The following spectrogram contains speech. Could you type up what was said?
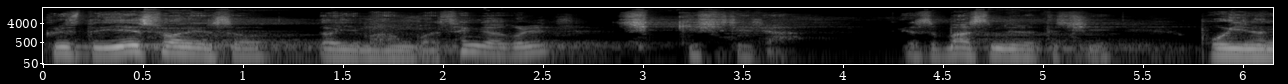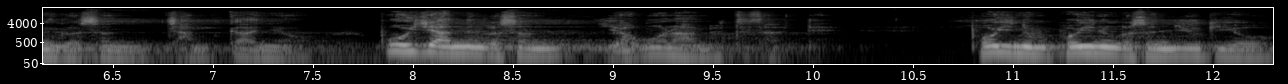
그리스도 예수 안에서 너희 마음과 생각을 지키시리라. 그래서 말씀드렸듯이 보이는 것은 잠깐이요. 보이지 않는 것은 영원함을 뜻할 때. 보이는, 보이는 것은 육이요.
